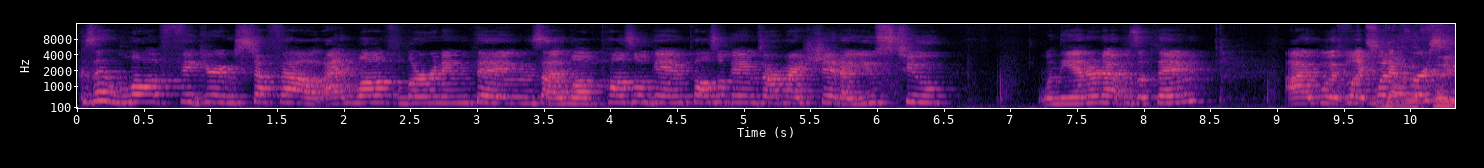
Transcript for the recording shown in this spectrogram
because I love figuring stuff out, I love learning things, I love puzzle games. Puzzle games are my shit. I used to, when the internet was a thing, I would like It's when it first came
